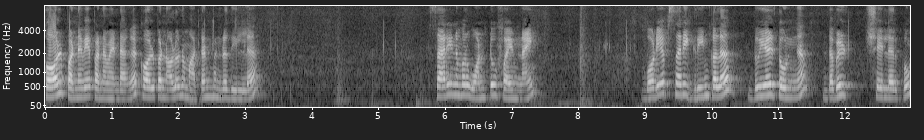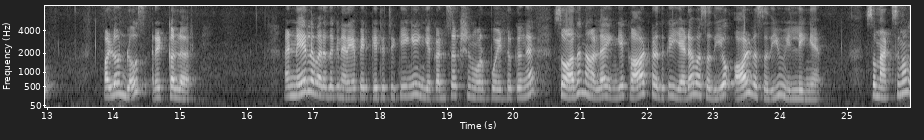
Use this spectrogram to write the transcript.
கால் பண்ணவே பண்ண வேண்டாங்க. கால் பண்ணாலும் நம்ம அட்டன் பண்ணுறது இல்லை. Sari number one two five nine body of sari green colour dual டோனுங்க டபுள் ஷேடில் இருக்கும். Balloon blouse red colour and நேரில் வர்றதுக்கு நிறைய பேர் கேட்டுட்ருக்கீங்க. இங்கே கன்ஸ்ட்ரக்ஷன் ஒர்க் போயிட்டுருக்குங்க ஸோ அதனால் இங்கே காட்டுறதுக்கு இட வசதியோ ஆள் வசதியும் இல்லைங்க. ஸோ மேக்ஸிமம்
